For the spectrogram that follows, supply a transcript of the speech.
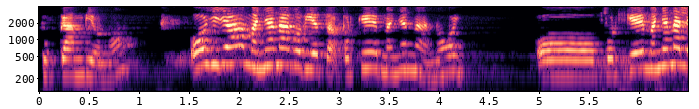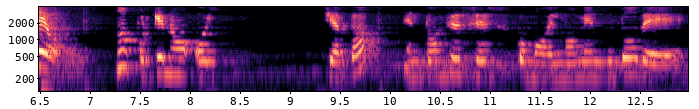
tu cambio, ¿no? Oye, ya mañana hago dieta, ¿por qué mañana no hoy? ¿O por qué mañana leo? No, ¿por qué no hoy? ¿Cierto? Entonces es como el momento de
